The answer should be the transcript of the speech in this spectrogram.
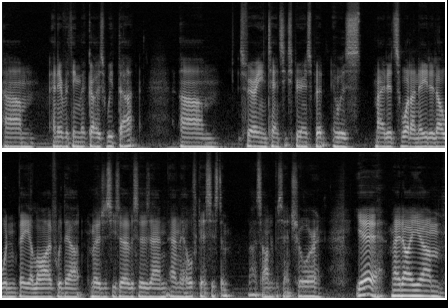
um, and everything that goes with that. Um, it's a very intense experience, but it was, mate, it's what I needed. I wouldn't be alive without emergency services and, and the healthcare system. That's 100% sure. And yeah, mate, I, um,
